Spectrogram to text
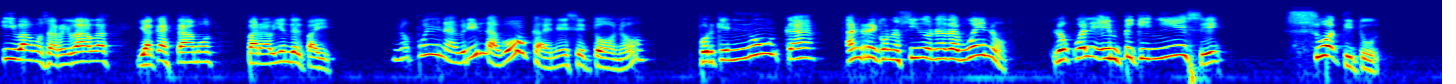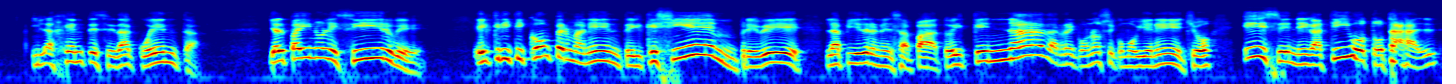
y vamos a arreglarlas y acá estamos para bien del país. No pueden abrir la boca en ese tono porque nunca han reconocido nada bueno, lo cual empequeñece su actitud. Y la gente se da cuenta. Y al país no le sirve. El criticón permanente, el que siempre ve la piedra en el zapato, el que nada reconoce como bien hecho, ese negativo total,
